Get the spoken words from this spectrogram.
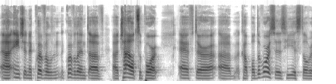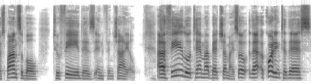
uh, ancient equivalent, equivalent of uh, child support. After um, a couple divorces, he is still responsible to feed his infant child. So that according to this,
